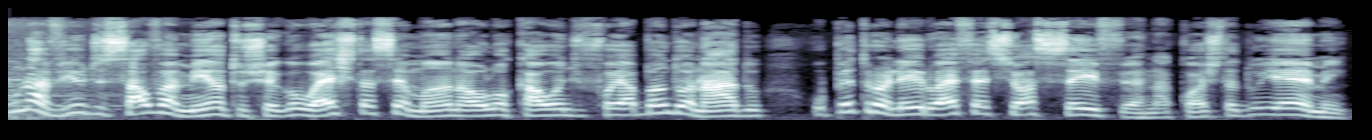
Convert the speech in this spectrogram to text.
Um navio de salvamento chegou esta semana ao local onde foi abandonado o petroleiro FSO Safer, na costa do Iêmen.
